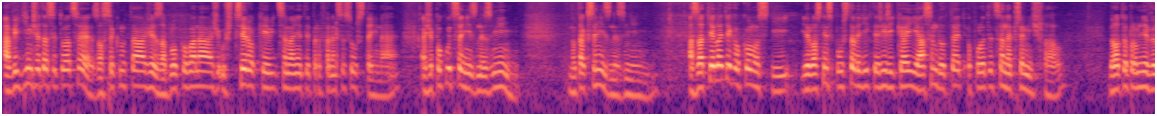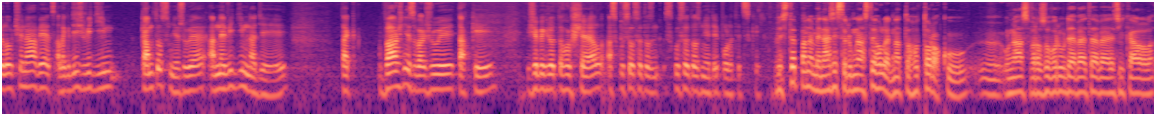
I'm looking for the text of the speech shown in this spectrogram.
a vidím, že ta situace je zaseknutá, že je zablokovaná, že už tři roky víceméně ty preference jsou stejné a že pokud se nic nezmění, no tak se nic nezmění. A za těchto těch okolností je vlastně spousta lidí, kteří říkají, já jsem doteď o politice nepřemýšlel, byla to pro mě vyloučená věc, ale když vidím, kam to směřuje a nevidím naději, tak vážně zvažuji taky, že bych do toho šel a zkusil, se to, zkusil to změnit i politicky. Vy jste, pane Mináři, 17. ledna tohoto roku eh, u nás v rozhovoru DVTV říkal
